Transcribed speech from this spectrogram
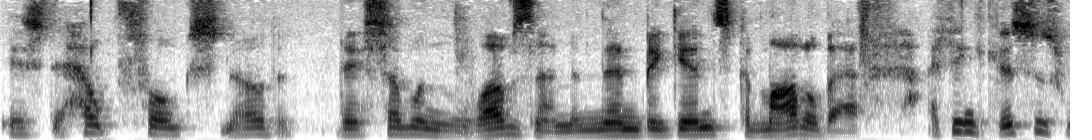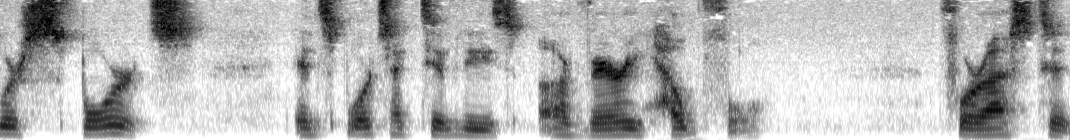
is to help folks know that they, someone loves them and then begins to model that. I think this is where sports and sports activities are very helpful for us to,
